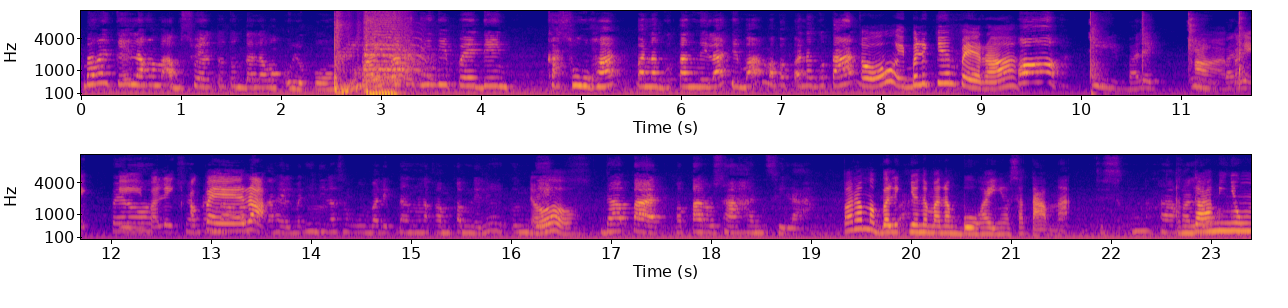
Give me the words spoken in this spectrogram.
Bakit kailangan maabswelto tong dalawang ulupong? Ay, bakit hindi pwedeng kasuhan, panagutan nila, di ba? Mapapanagutan? Oo, ibalik niyo yung pera. Oo! ibalik. Ah, Ibalik. balik. Ibalik ang pera. mga helmet, hindi lang sa bumalik ng nakamkam nila eh, kundi Oo. dapat maparusahan sila. Para mabalik niyo naman ang buhay niyo sa tama. Diyos ko, nakakaloka. Ang dami niyong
